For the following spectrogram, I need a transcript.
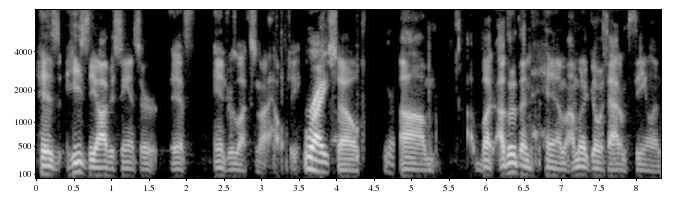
his he's the obvious answer if Andrew Luck's not healthy. Right. So, um, but other than him, I'm going to go with Adam Thielen.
